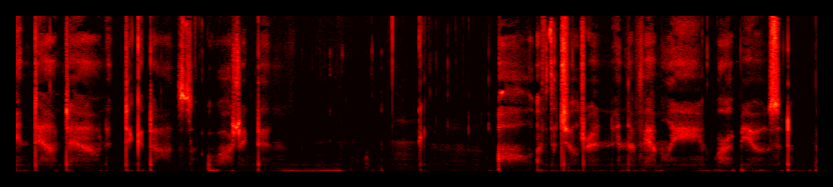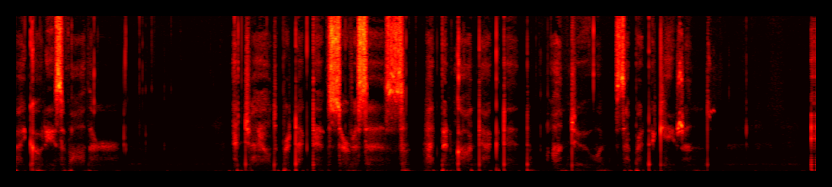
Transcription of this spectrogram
in downtown Tickatas, Washington. All of the children in the family were abused by Cody's father, and Child Protective Services had been contacted on two separate occasions in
